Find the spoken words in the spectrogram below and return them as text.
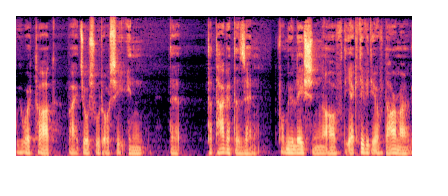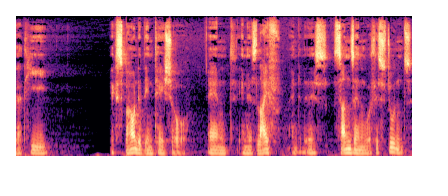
we were taught by Joshu Roshi in the Tathagata Zen formulation of the activity of Dharma that he expounded in Teisho and in his life and in his sanzen with his students,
